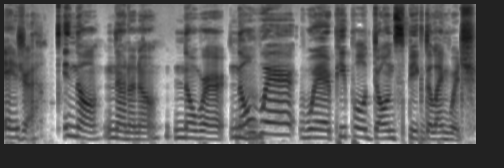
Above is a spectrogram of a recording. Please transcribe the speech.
Asia. No, no, no, no. Nowhere, mm. nowhere where people don't speak the language.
